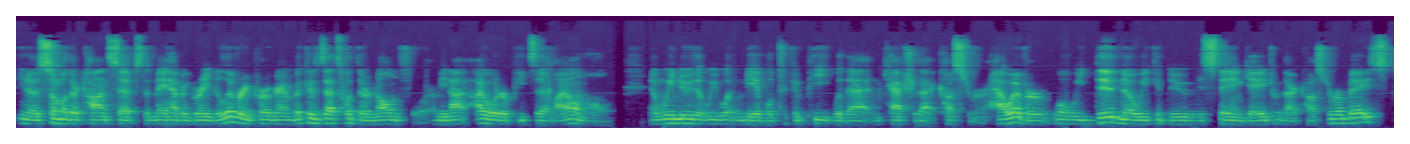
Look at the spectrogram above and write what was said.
you know some other concepts that may have a great delivery program because that's what they're known for. I mean, I, I order pizza at my own home, and we knew that we wouldn't be able to compete with that and capture that customer. However, what we did know we could do is stay engaged with our customer base.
